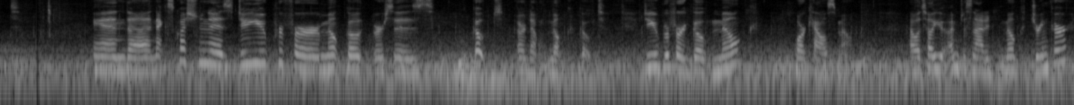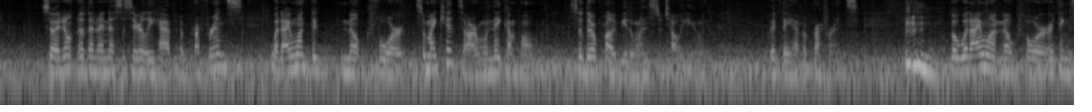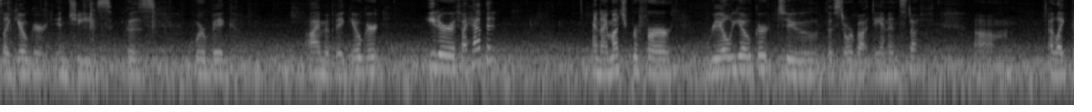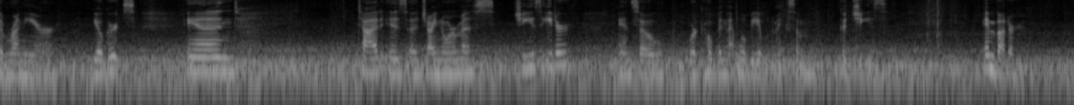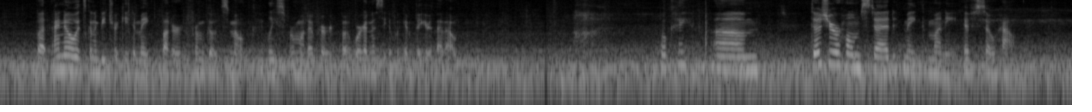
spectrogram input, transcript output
And uh, next question is Do you prefer milk goat versus goat? Or no, milk goat. Do you prefer goat milk or cow's milk? I will tell you, I'm just not a milk drinker, so I don't know that I necessarily have a preference. What I want the milk for, so my kids are when they come home, so they'll probably be the ones to tell you if they have a preference. but what I want milk for are things like yogurt and cheese, because we're big. I'm a big yogurt eater if I have it, and I much prefer real yogurt to the store bought Dannon stuff. Um, I like the runnier yogurts. And Todd is a ginormous cheese eater, and so we're hoping that we'll be able to make some good cheese and butter. But I know it's going to be tricky to make butter from goat's milk, at least from what I've heard, but we're going to see if we can figure that out. Okay. Um, does your homestead make money? If so, how?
